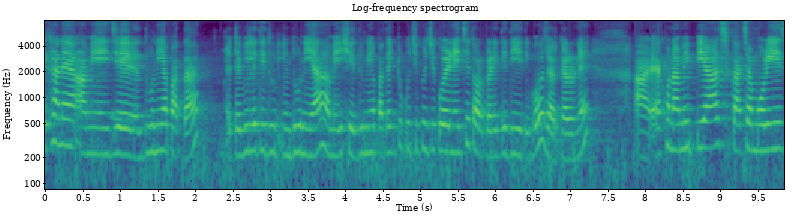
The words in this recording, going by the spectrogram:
এখানে আমি এই যে ধনিয়া পাতা, এটা বিলেতি ধনিয়া, আমি সেই ধনিয়া পাতা একটু কুচি কুচি করে নিয়েছি, তরকারিতে দিয়ে দিব যার কারণে। আর এখন আমি পেঁয়াজ, কাঁচামরিচ,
